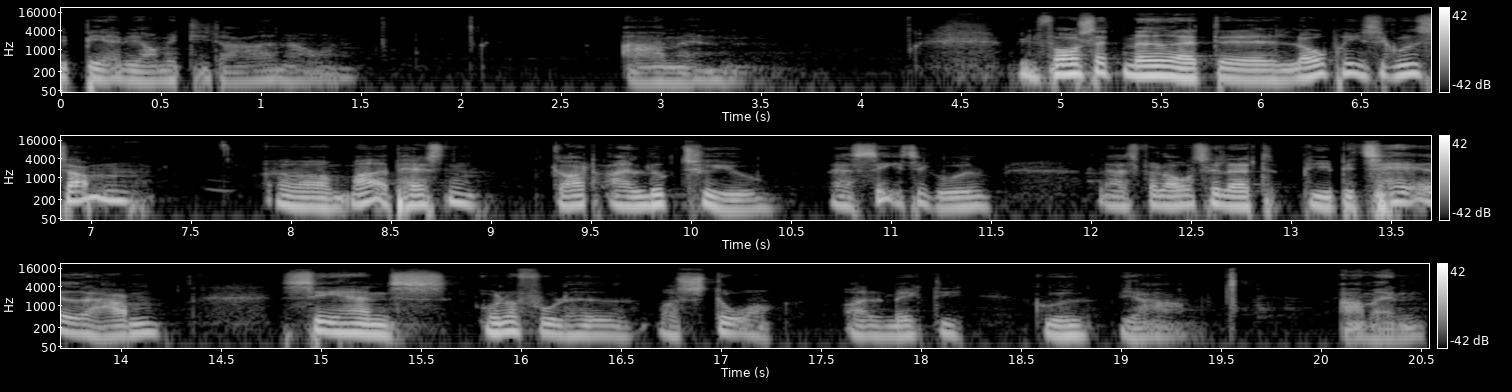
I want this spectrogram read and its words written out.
Det beder vi om i dit eget navn. Amen. Vi vil fortsætte med at øh, lovprise Gud sammen, og meget passende, God, I look to you. Lad os se til Gud. Lad os få lov til at blive betaget af ham. Se hans underfuldhed, hvor stor og almægtig Gud vi har. Amen.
